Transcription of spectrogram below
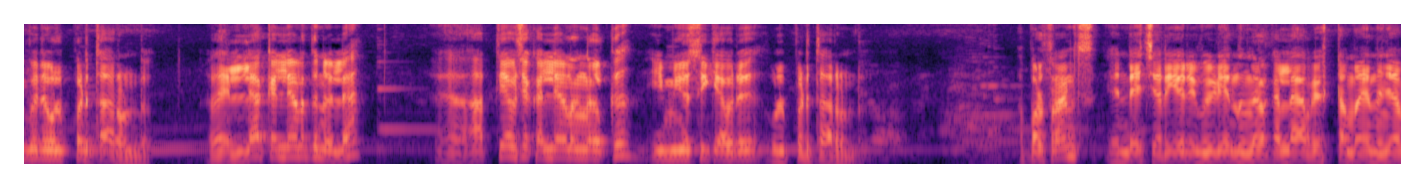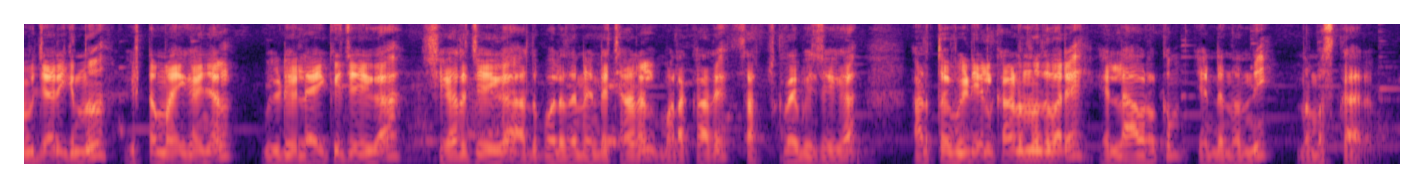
ഇവർ ഉൾപ്പെടുത്താറുണ്ട്. അത് എല്ലാ കല്യാണത്തിനുമല്ല അത്യാവശ്യ കല്യാണങ്ങൾക്ക് ഈ മ്യൂസിക് അവർ ഉൾപ്പെടുത്താറുണ്ട്. അപ്പോൾ ഫ്രണ്ട്സ് എന്റെ ചെറിയൊരു വീഡിയോ നിങ്ങൾക്ക് എല്ലാവർക്കും ഇഷ്ടമായെന്ന് ഞാൻ വിചാരിക്കുന്നു. ഇഷ്ടമായി കഴിഞ്ഞാൽ വീഡിയോ ലൈക്ക് ചെയ്യുക ഷെയർ ചെയ്യുക അതുപോലെ തന്നെ എന്റെ ചാനൽ മറക്കാതെ സബ്സ്ക്രൈബ് ചെയ്യുക. അടുത്ത വീഡിയോയിൽ കാണുന്നതുവരെ എല്ലാവർക്കും എന്റെ നന്ദി നമസ്കാരം.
